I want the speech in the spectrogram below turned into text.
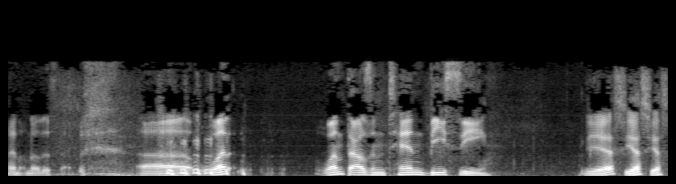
I don't know this stuff. Uh, what? 1010 BC. Yes, yes, yes.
